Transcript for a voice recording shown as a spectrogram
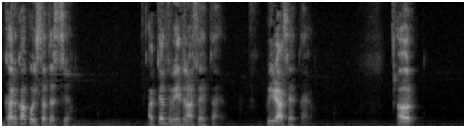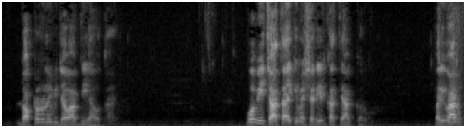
घर का कोई सदस्य अत्यंत वेदना सहता है, पीड़ा सहता है, और डॉक्टरों ने भी जवाब दिया होता है। वो भी चाहता है कि मैं शरीर का त्याग करूँ। परिवार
